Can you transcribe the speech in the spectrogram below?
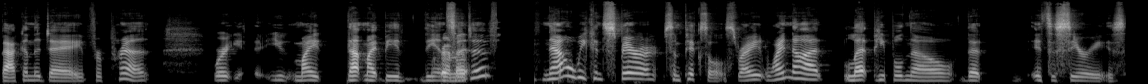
back in the day for print where you might that might be the incentive. Now we can spare some pixels right? Why not let people know that it's a series?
